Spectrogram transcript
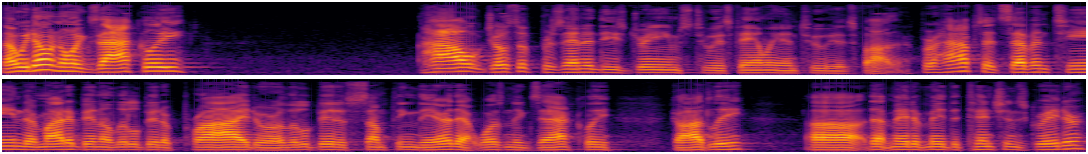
Now, we don't know exactly how Joseph presented these dreams to his family and to his father. Perhaps at 17, there might have been a little bit of pride or a little bit of something there that wasn't exactly godly, uh, that may have made the tensions greater.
